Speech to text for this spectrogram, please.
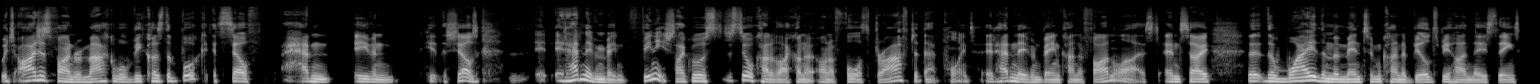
which I just find remarkable because the book itself hadn't even hit the shelves. It, it hadn't even been finished. Like we were still kind of like on a, on a fourth draft at that point. It hadn't even been kind of finalized. And so the, the way the momentum kind of builds behind these things,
